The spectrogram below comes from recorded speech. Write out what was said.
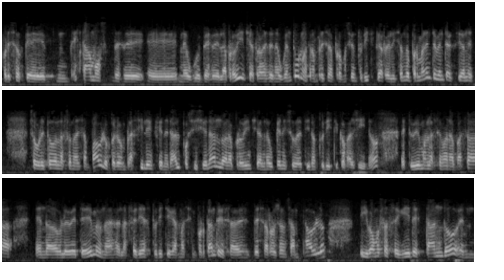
por eso es que mm, estamos desde, eh, desde la provincia, a través de Neuquén Tour, nuestra empresa de promoción turística, realizando permanentemente acciones, sobre todo en la zona de San Pablo, pero en Brasil en general, posicionando a la provincia de Neuquén y sus destinos turísticos allí. ¿no? Estuvimos la semana pasada en la WTM, una de las ferias turísticas más importantes que se desarrolló en San Pablo, y vamos a seguir estando en,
